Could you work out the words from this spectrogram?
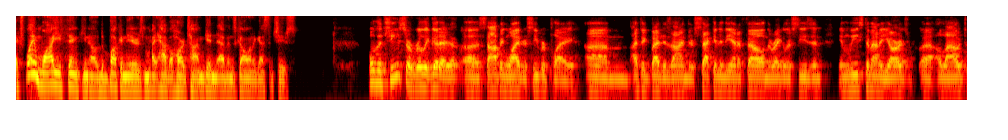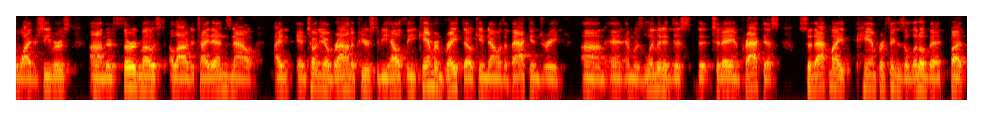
explain why you think, you know, the Buccaneers might have a hard time getting Evans going against the Chiefs. Well, the Chiefs are really good at uh, stopping wide receiver play. Um, I think by design, they're second in the NFL in the regular season in least amount of yards uh, allowed to wide receivers. Um, they're third most allowed to tight ends. Now, I, Antonio Brown appears to be healthy. Cameron Brate, though, came down with a back injury um, and, and was limited this the, today in practice. So that might hamper things a little bit. But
